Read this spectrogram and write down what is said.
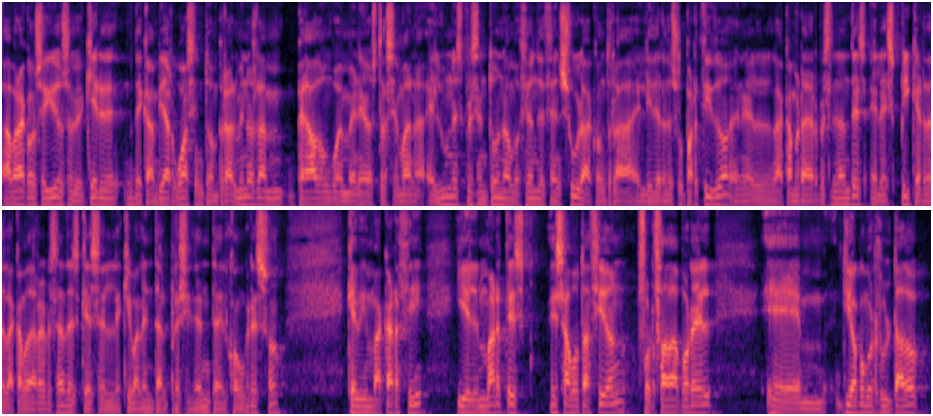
habrá conseguido eso que quiere de cambiar Washington, pero al menos le han pegado un buen meneo esta semana. El lunes presentó una moción de censura contra el líder de su partido en la Cámara de Representantes, el speaker de la Cámara de Representantes, que es el equivalente al presidente del Congreso, Kevin McCarthy, y el martes esa votación, forzada por él, eh, dio como resultado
